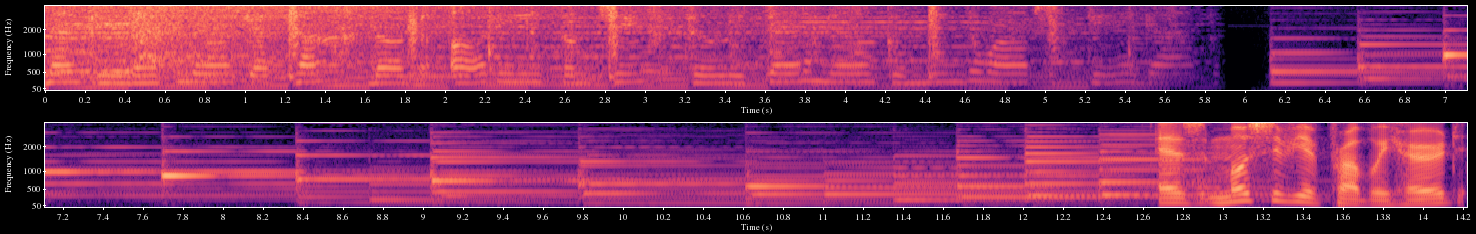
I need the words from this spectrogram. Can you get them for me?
난 그래도 너 같아 너가 어디 있던지 들릴 때라면 고민도 없이 뛰어가서 As most of you have probably heard,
